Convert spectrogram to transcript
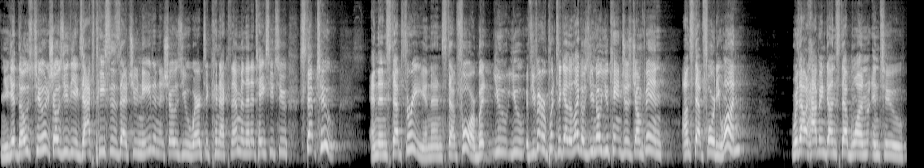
And you get those two, it shows you the exact pieces that you need, and it shows you where to connect them, and then it takes you to step two, and then step three, and then step four. But you, you, if you've ever put together Legos, you know you can't just jump in on step 41 without having done step one and two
